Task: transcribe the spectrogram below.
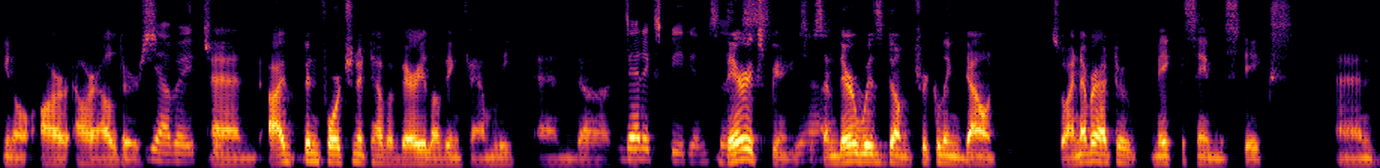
you know our our elders. Yeah. Very true. And I've been fortunate to have a very loving family and uh, their experiences. their experiences Yeah. and their wisdom trickling down. So I never had to make the same mistakes. And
